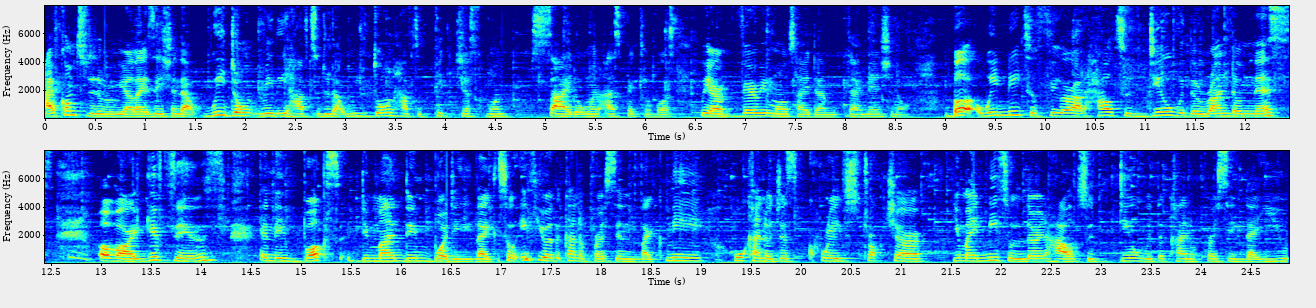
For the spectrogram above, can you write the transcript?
i've come to the realization that we don't really have to do that. We don't have to pick just one side or one aspect of us. We are very multi-dimensional. But we need to figure out how to deal with the randomness of our giftings in a box demanding body. Like so if you're the kind of person like me who kind of just craves structure you might need to learn how to deal with the kind of person that you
